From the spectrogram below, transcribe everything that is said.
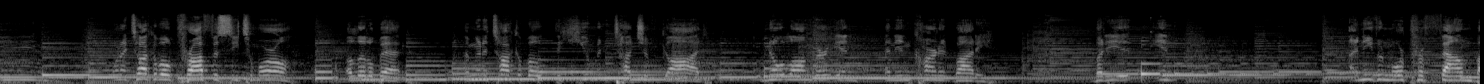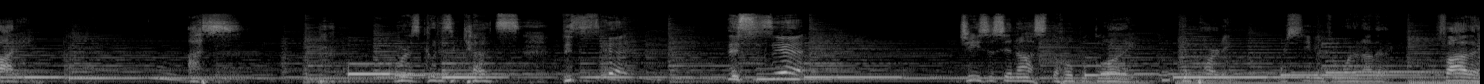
Mm. When I talk about prophecy tomorrow, a little bit, I'm going to talk about the human touch of God, no longer in an incarnate body, but in, in an even more profound body. Us. We're as good as it gets. This is it. This is it. Jesus in us, the hope of glory, imparting, receiving from one another. Father,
